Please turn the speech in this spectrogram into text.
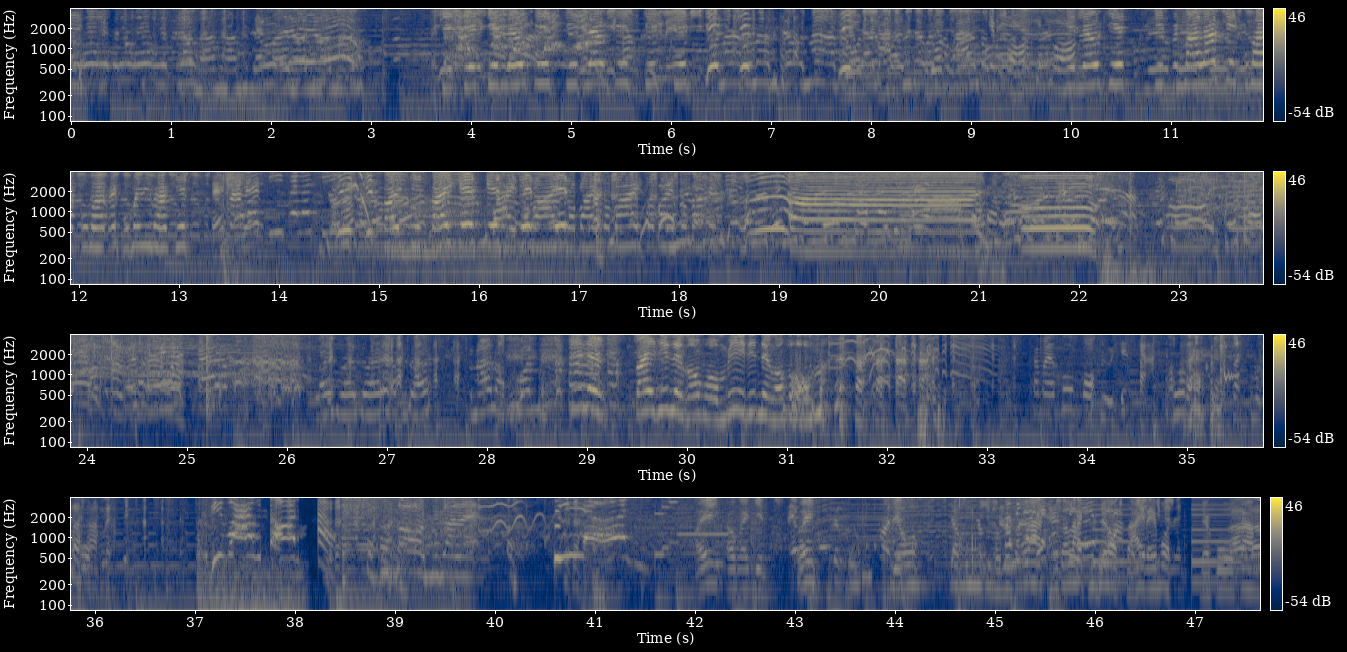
กินกินกินเร็วกินกินเร็วกินกินกินกินกิตมาพี่เจ้าหน้าพี่เจ้าหน้าพี่เจ้าหน้าเก็บของเก็บของจิตเร็วกินกินมันมาแล้วกินกูพักกูพักไอ้กูไม่มีพักจินเด็กินเด็กจิตไปกิตไปกินกินกินกินสบายสบายสบายสบายโอ้ที่หนึ่งไปที่หนึ่งของผมพี่ที่หนึ่งของผม ไมคู่โกงอยู่ที่สามพี่ว่าตอนอะนอนมีกันแหละพี่นอนเฮ้ย เอาไงกิดเฮ้ยเดี๋ยวอย่ามึงมึงต้องลากมึงต้องลากกูจะออกซ้ายไปหมดเดี๋ยวกูข้าม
